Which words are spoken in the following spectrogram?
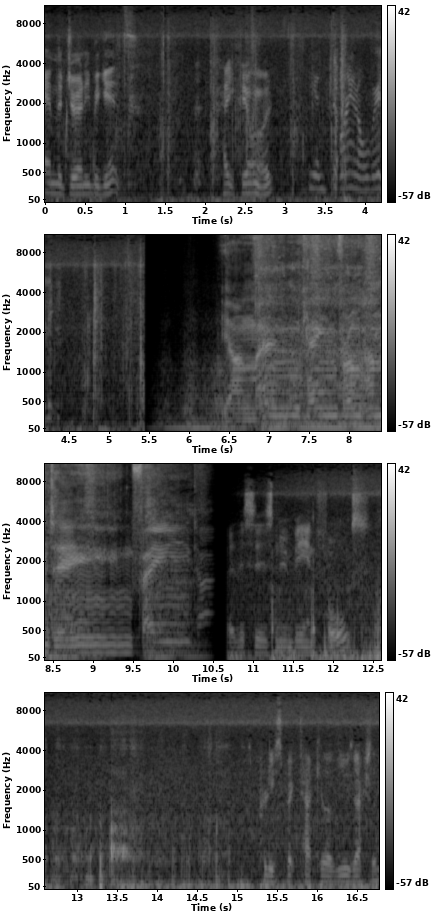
and the journey begins. How you feeling, Luke? You're dying already. Young man came from hunting, faint. So this is Noonbian Falls. Pretty spectacular views actually.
